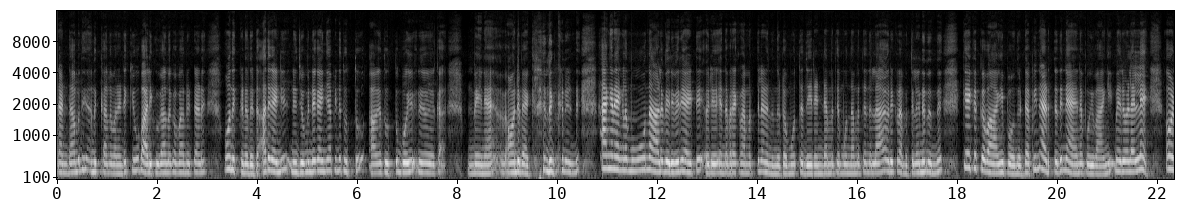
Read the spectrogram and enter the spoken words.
രണ്ടാമത് ഞാൻ നിൽക്കാമെന്ന് പറഞ്ഞിട്ട് ക്യൂ പാലിക്കുക എന്നൊക്കെ പറഞ്ഞിട്ടാണ് ഓ നിൽക്കണത് കേട്ടോ അത് കഴിഞ്ഞ് നിജുമിന്റെ കഴിഞ്ഞാൽ പിന്നെ തുത്തു. തുത്തും പോയി പിന്നെ ഓന്റെ ബാക്കിൽ നിൽക്കുന്നുണ്ട് അങ്ങനെ ഞങ്ങൾ മൂന്നാൾ വരി വരിയായിട്ട് ഒരു എന്താ പറയുക ക്രമത്തിലാണ് നിന്നിട്ടോ മൂത്തത് രണ്ടാമത്തെ മൂന്നാമത്തെ എന്നുള്ള ആ ഒരു ക്രമത്തിൽ തന്നെ നിന്ന് കേക്കൊക്കെ വാങ്ങി പോകുന്നു കേട്ടോ പിന്നെ അടുത്തത് ഞാനെ പോയി വാങ്ങി. മെരുവളല്ലേ ഓൾ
